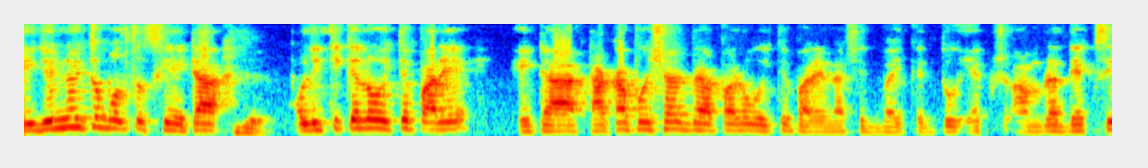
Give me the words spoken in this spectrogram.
এই জন্যই তো বলতেছি এটা পলিটিক্যালও হইতে পারে এটা টাকা পয়সার ব্যাপারও হইতে পারে নাসিদ ভাই কিন্তু আমরা দেখছি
